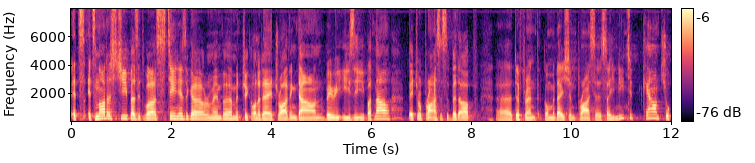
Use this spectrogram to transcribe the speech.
It's, it's not as cheap as it was 10 years ago. I remember matric holiday, driving down, very easy. But now petrol prices a bit up, uh, different accommodation prices. So you need to count your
